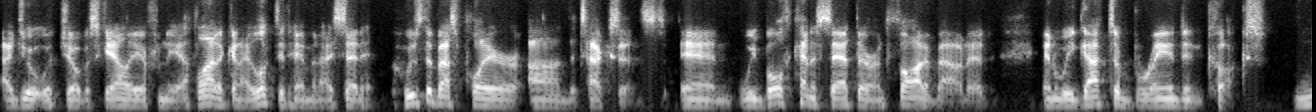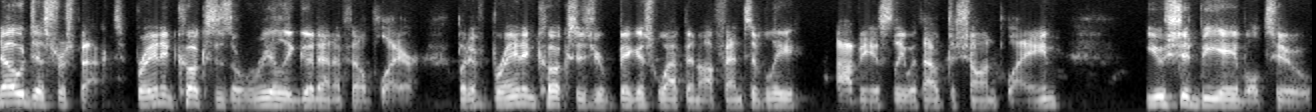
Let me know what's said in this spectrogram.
I do it with Joe Buscaglia from The Athletic, and I looked at him and I said, Who's the best player on the Texans? And we both kind of sat there and thought about it. And we got to Brandin Cooks. No disrespect. Brandin Cooks is a really good NFL player. But if Brandin Cooks is your biggest weapon offensively, obviously without Deshaun playing, you should be able to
